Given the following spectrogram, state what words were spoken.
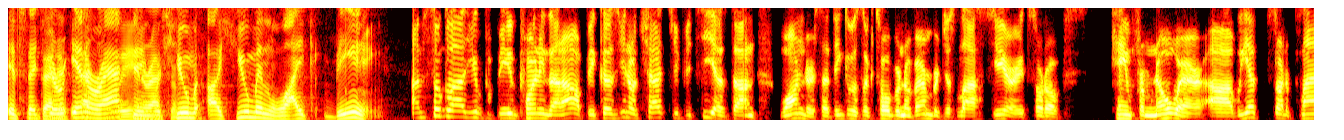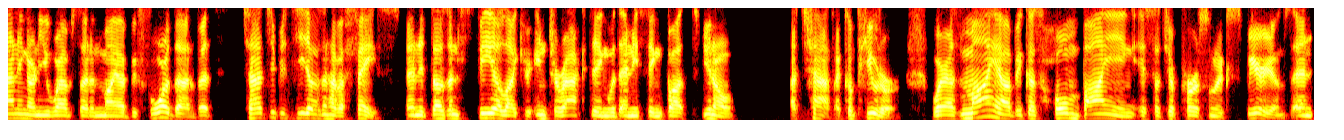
it's that, that you're it's interacting with interacting hum- a human-like being. I'm so glad you you pointing that out because you know ChatGPT has done wonders. I think it was October, November just last year. It sort of came from nowhere. Uh, we had started planning our new website in Maya before then, but ChatGPT doesn't have a face and it doesn't feel like you're interacting with anything but you know a chat, a computer. Whereas Maya, because home buying is such a personal experience, and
